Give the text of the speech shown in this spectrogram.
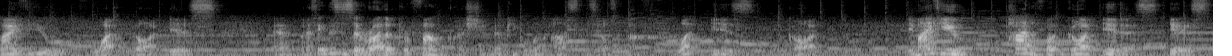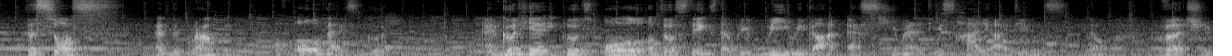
my view of what God is. And I think this is a rather profound question that people don't ask themselves enough. What is God? In my view, part of what God is, is the source and the grounding of all that is good. And good here includes all of those things that we, we regard as humanity's higher ideals, you know, virtue,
